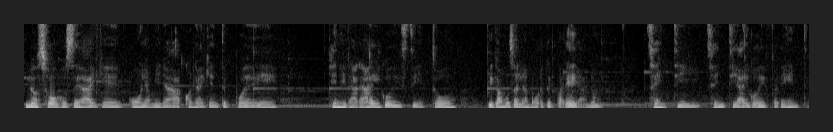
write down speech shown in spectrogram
los ojos de alguien o la mirada con alguien te puede generar algo distinto, digamos al amor de pareja, ¿no? Sentí, sentí algo diferente,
